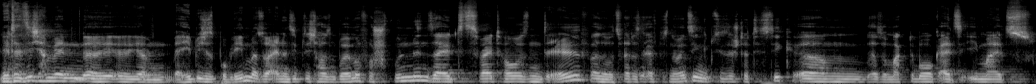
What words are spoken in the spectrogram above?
Ja, tatsächlich haben wir ein, äh, ja, ein erhebliches Problem. Also 71.000 Bäume verschwunden seit 2011. Also 2011 bis 2019 gibt es diese Statistik. Ähm, also Magdeburg als ehemals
